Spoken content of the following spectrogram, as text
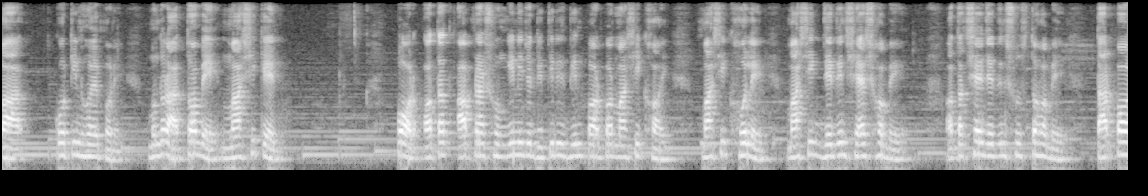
বা কঠিন হয়ে পড়ে। বন্ধুরা, তবে মাসিকের পর, অর্থাৎ আপনার সঙ্গিনী যদি তিরিশ দিন পর পর মাসিক হয়, মাসিক হলে মাসিক যেদিন শেষ হবে অর্থাৎ সে যেদিন সুস্থ হবে, তারপর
